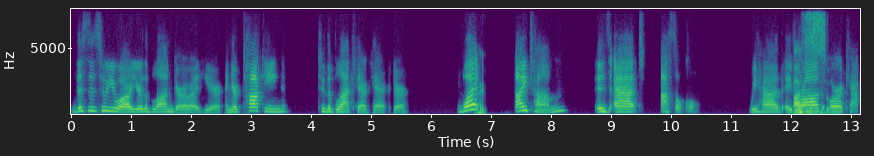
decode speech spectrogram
this is who you are. You're the blonde girl right here, and you're talking to the black hair character. What Hi. item is at asoko? We have a frog or a cat.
